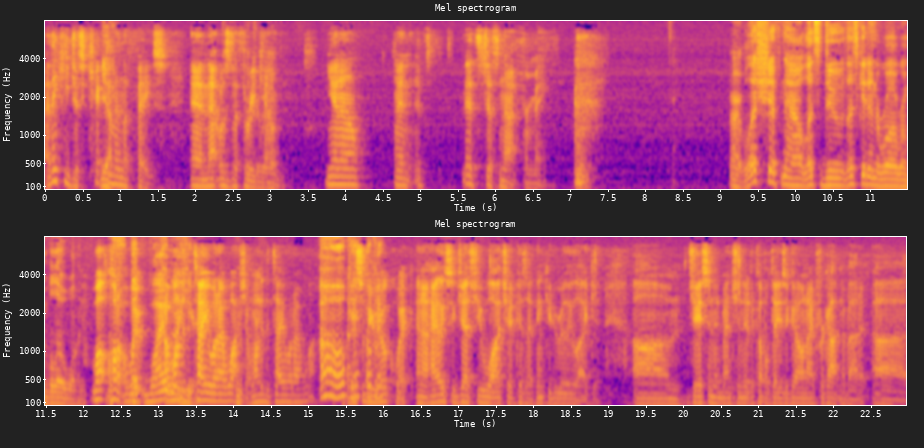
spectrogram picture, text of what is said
I think he just kicked Yeah. him in the face, and that was the three count right. you know and it's it's just not for me All right, well let's shift now. Let's do let's get into Royal Rumble 01. well hold on The- wait why i wanted to tell you what i watched hmm. i wanted to tell you what i watched Oh, And okay. this will be real quick and i highly suggest you watch it because i think you'd really like it um, jason had mentioned it a couple days ago and i'd forgotten about it uh,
